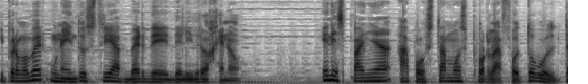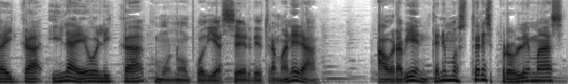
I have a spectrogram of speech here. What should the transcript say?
y promover una industria verde del hidrógeno. En España apostamos por la fotovoltaica y la eólica como no podía ser de otra manera. Ahora bien, tenemos tres problemas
